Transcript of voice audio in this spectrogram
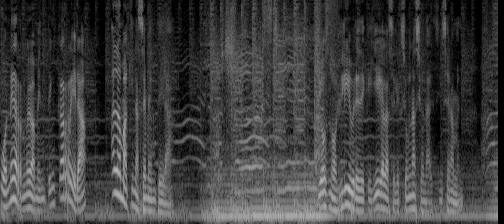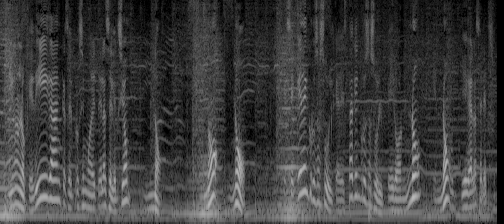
poner nuevamente en carrera a la máquina cementera. Dios nos libre de que llegue a la selección nacional, sinceramente. Digan lo que digan, que es el próximo DT de la selección. No. No, no. Que se quede en Cruz Azul, que destaque en Cruz Azul, pero no que no llegue a la selección.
